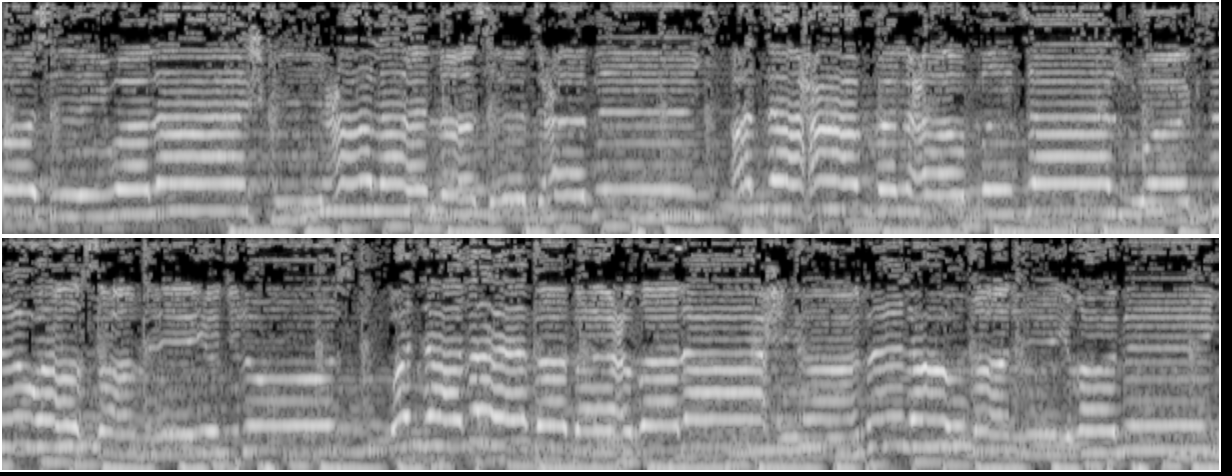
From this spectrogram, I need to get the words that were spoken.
راسي ولا أشكي على الناس تعبي. اتحمل عضة الوقت وخصامي جلوس وتغيب بعض الأحيان لو ماني غبي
